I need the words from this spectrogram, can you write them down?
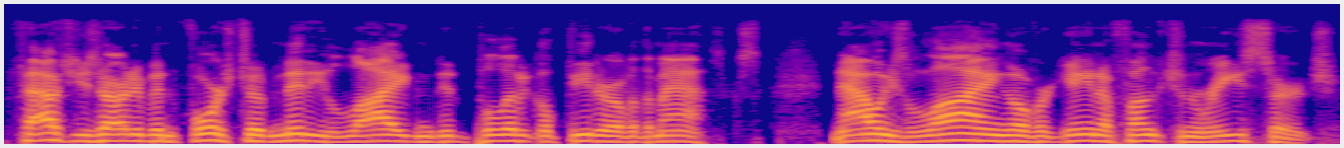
Fauci's already been forced to admit he lied and did political theater over the masks. Now he's lying over gain of function research.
